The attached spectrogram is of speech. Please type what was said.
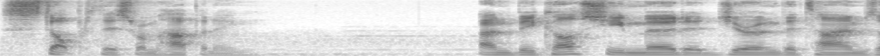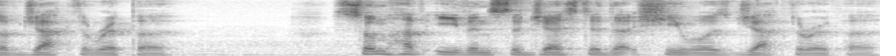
stopped this from happening. And because she murdered during the times of Jack the Ripper, some have even suggested that she was Jack the Ripper.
